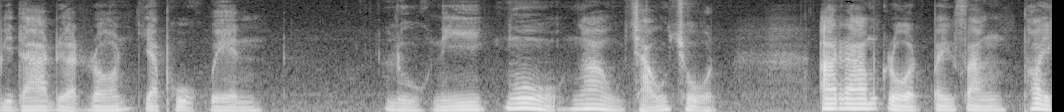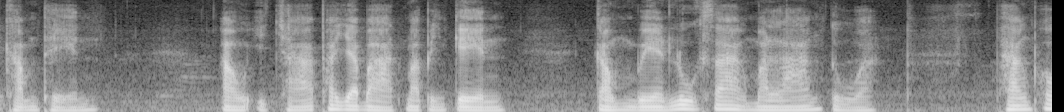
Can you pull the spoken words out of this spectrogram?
บิดาเดือดร้อนอย่าผูกเวร ลูกนี้โง่เง่าเฉาโฉด อารามโกรธไปฟังถ้อยคำเถน เอาอิจฉาพยาบาทมาเป็นเกณฑ์กำเวรลูกสร้างมาล้างตัว ทางพ่อ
